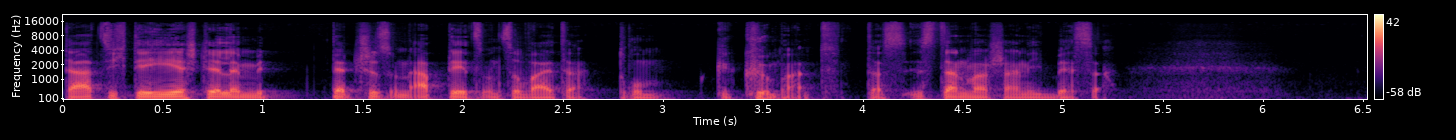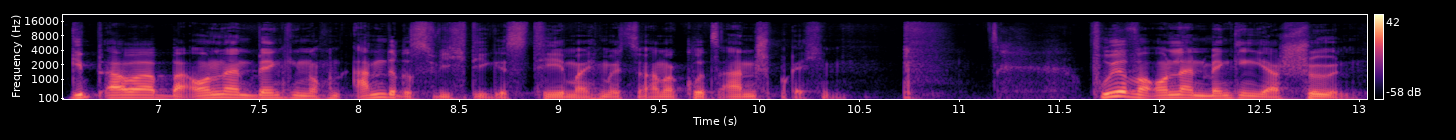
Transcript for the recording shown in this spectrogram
da hat sich der Hersteller mit Patches und Updates und so weiter drum gekümmert. Das ist dann wahrscheinlich besser. Gibt aber bei Online-Banking noch ein anderes wichtiges Thema. Ich möchte es noch einmal kurz ansprechen. Früher war Online-Banking ja schön.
